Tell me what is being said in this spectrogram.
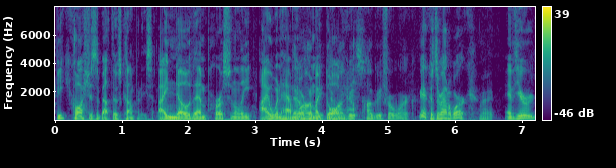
be cautious about those companies. I know them personally. I wouldn't have them work on my hungry- they're hungry, doghouse. hungry for work. Yeah, because they're out of work. Right. And if you're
